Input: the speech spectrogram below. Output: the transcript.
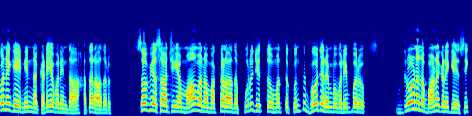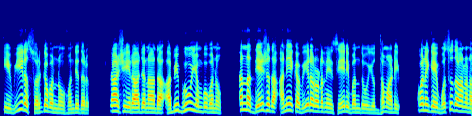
ಕೊನೆಗೆ ನಿನ್ನ ಕಡೆಯವರಿಂದ ಹತರಾದರು. ಸವ್ಯಸಾಚಿಯ ಮಾವನ ಮಕ್ಕಳಾದ ಪುರುಜಿತ್ತು ಮತ್ತು ಕುಂತಿಭೋಜರೆಂಬುವರಿಬ್ಬರು ದ್ರೋಣನ ಬಾಣಗಳಿಗೆ ಸಿಕ್ಕಿ ವೀರ ಸ್ವರ್ಗವನ್ನು ಹೊಂದಿದರು. ಕಾಶಿ ರಾಜನಾದ ಅಭಿಭೂ ಎಂಬುವನು ತನ್ನ ದೇಶದ ಅನೇಕ ವೀರರೊಡನೆ ಸೇರಿ ಬಂದು ಯುದ್ಧ ಮಾಡಿ ಕೊನೆಗೆ ವಸುದಾನನ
